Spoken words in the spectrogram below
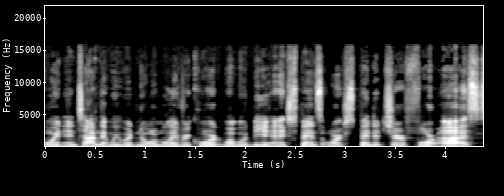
point in time that we would normally record what would be an expense or expenditure for us,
